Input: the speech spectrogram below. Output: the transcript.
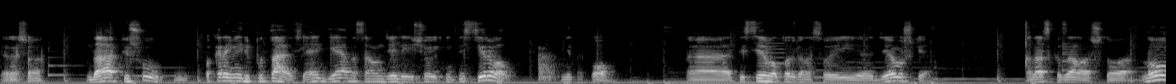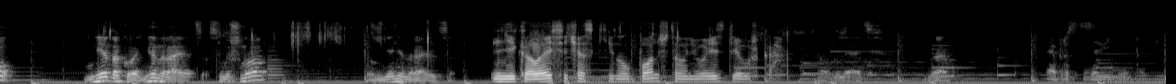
Хорошо. Да, пишу. По крайней мере, пытаюсь. Я, я на самом деле еще их не тестировал. Ни на ком. Э, тестировал только на своей э, девушке. Она сказала, что, ну, мне такое не нравится. Смешно. но мне не нравится. Николай сейчас кинул пон, что у него есть девушка. А, блядь, да. Я просто завидую, братик.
